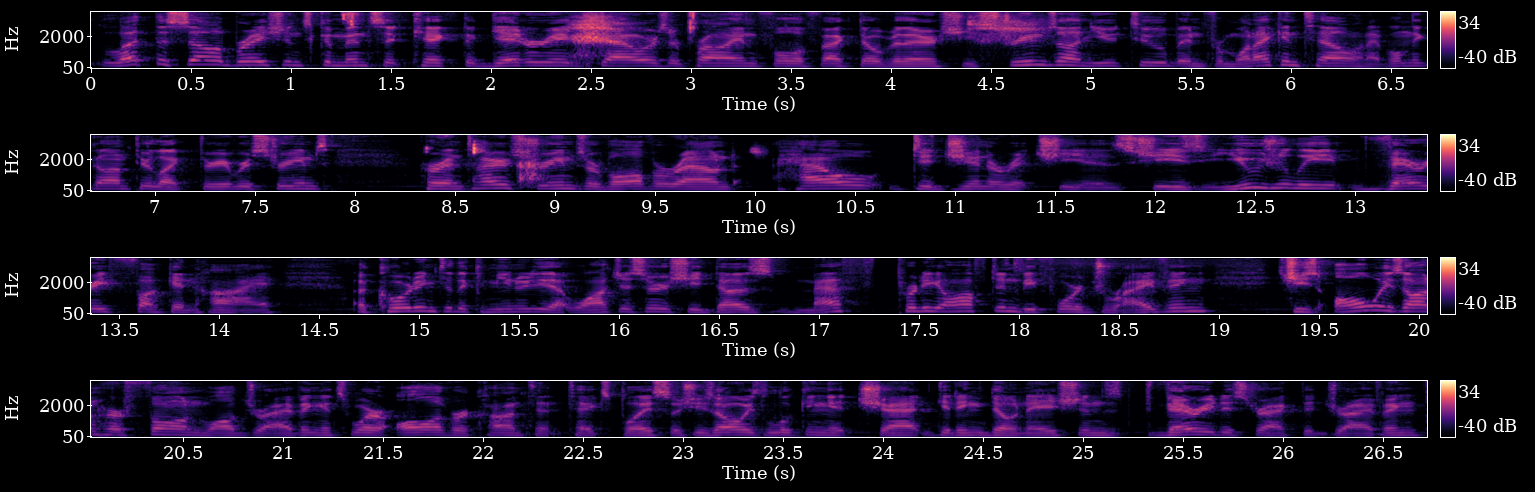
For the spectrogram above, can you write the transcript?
let the celebrations commence at Kick. The Gatorade showers are probably in full effect over there. She streams on YouTube, and from what I can tell, and I've only gone through like three of her streams, her entire streams revolve around how degenerate she is. She's usually very fucking high. According to the community that watches her, she does meth pretty often before driving. She's always on her phone while driving. It's where all of her content takes place. So she's always looking at chat, getting donations, very distracted driving.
